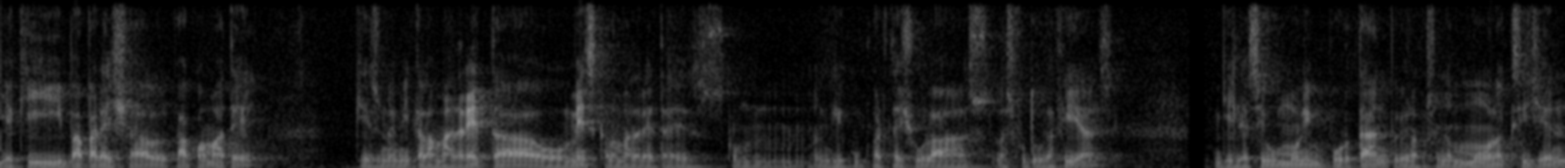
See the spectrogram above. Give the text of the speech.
i aquí va aparèixer el Paco Amate, que és una mica la mà dreta, o més que la mà dreta, és com en qui comparteixo les, les fotografies, i ell ha sigut molt important perquè és una persona molt exigent,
